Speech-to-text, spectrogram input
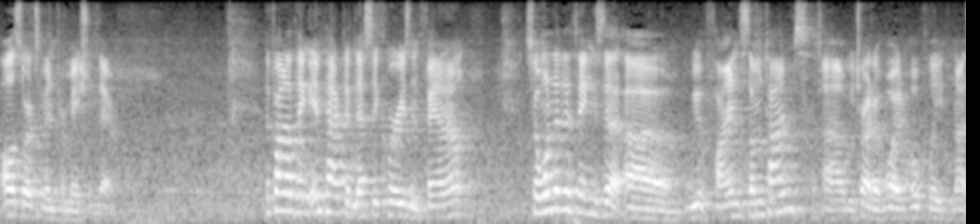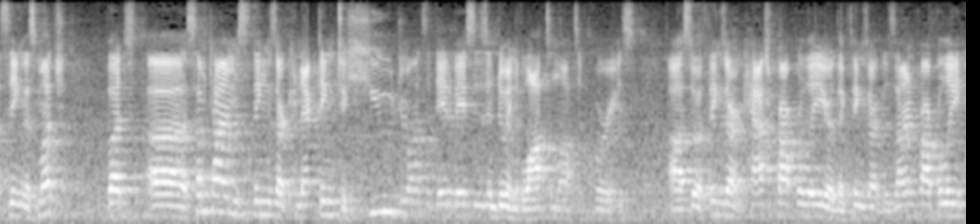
all sorts of information there. The final thing, impact of nested queries and fan out. So one of the things that uh, we find sometimes, uh, we try to avoid hopefully not seeing this much, but uh, sometimes things are connecting to huge amounts of databases and doing lots and lots of queries. Uh, so if things aren't cached properly or the things aren't designed properly,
